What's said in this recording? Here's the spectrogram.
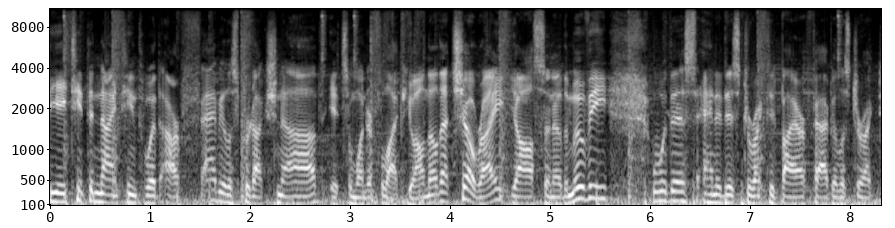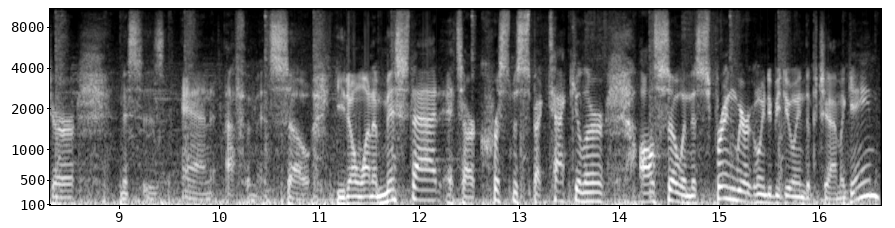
the 18th and 19th, with our fabulous production of It's a Wonderful Life. You all know that show, right? You also know the movie with this, and it is directed by our fabulous director, Mrs. Ann Efemitz. So you don't want to miss that. It's our Christmas spectacular. Also, in the spring, we are going to be doing the Pajama Game,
